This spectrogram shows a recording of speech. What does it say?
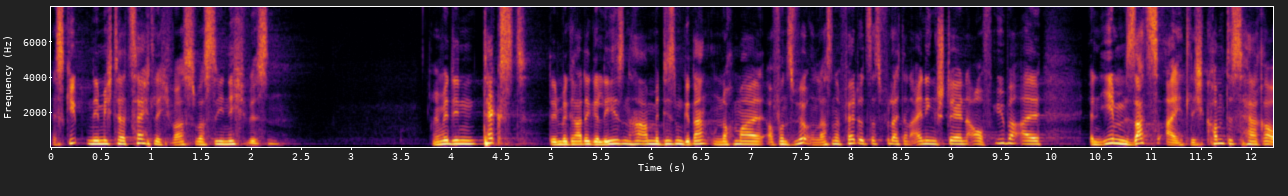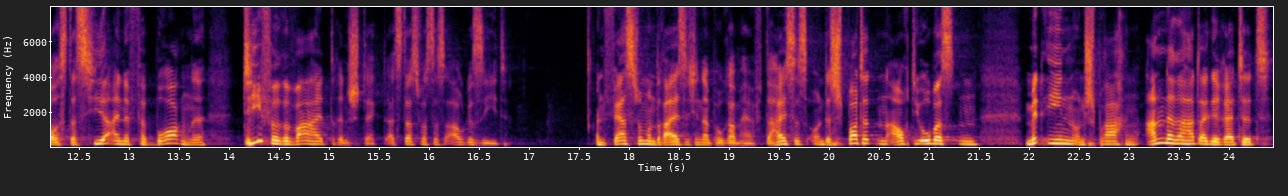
Es gibt nämlich tatsächlich was, was sie nicht wissen. Wenn wir den Text den wir gerade gelesen haben, mit diesem Gedanken nochmal auf uns wirken lassen, dann fällt uns das vielleicht an einigen Stellen auf. Überall, in jedem Satz eigentlich, kommt es heraus, dass hier eine verborgene, tiefere Wahrheit drin steckt, als das, was das Auge sieht. In Vers 35 in der Programmheft, da heißt es, und es spotteten auch die Obersten mit ihnen und sprachen, andere hat er gerettet,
